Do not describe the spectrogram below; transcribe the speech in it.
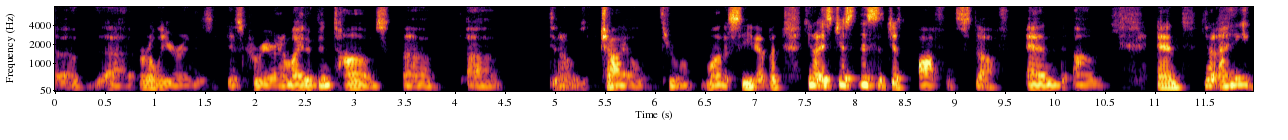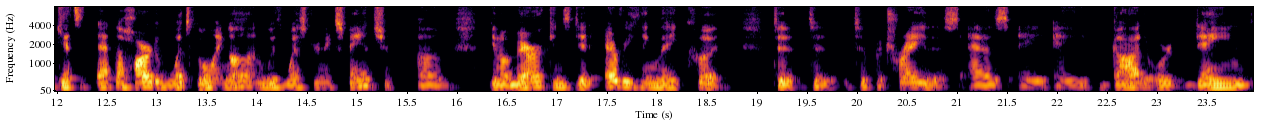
uh, uh, earlier in his his career, and it might have been Tom's uh, you know child through Monahsetah. But you know, it's just this is just awful stuff. And um, and you know, I think it gets at the heart of what's going on with Western expansion. Um, you know, Americans did everything they could to to to portray this as a, a God ordained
